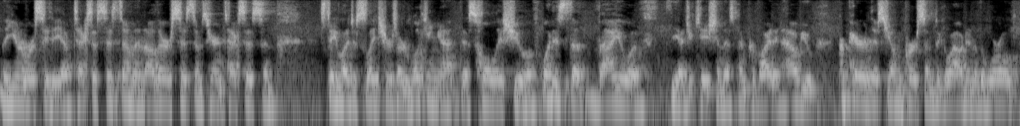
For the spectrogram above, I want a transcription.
the University of Texas system and other systems here in Texas and state legislatures are looking at this whole issue of what is the value of the education that's been provided? How have you prepared this young person to go out into the world?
